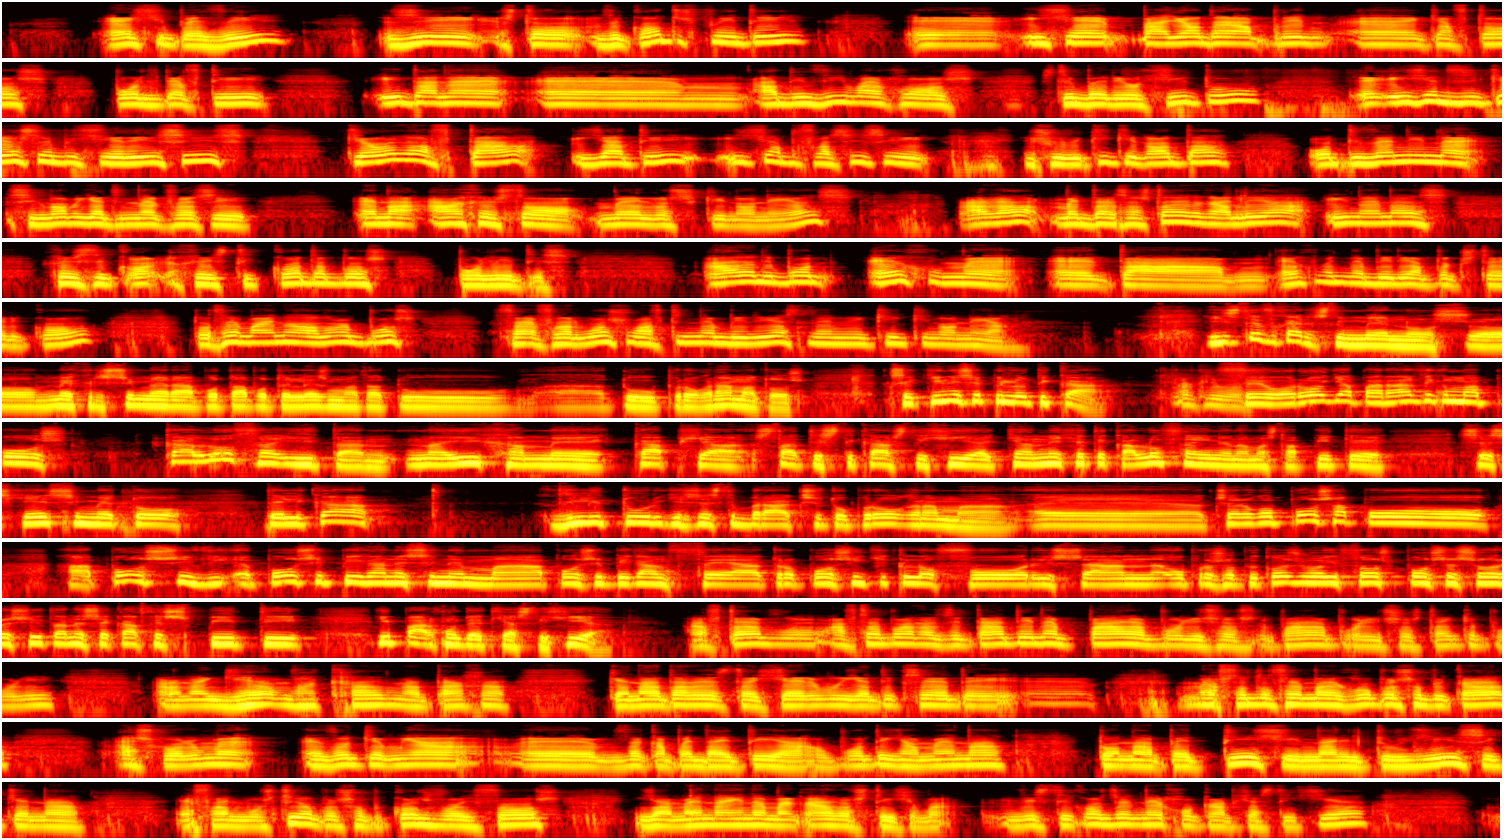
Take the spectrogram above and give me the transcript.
έχει παιδί, ζει στο δικό του σπίτι, ε, είχε παλιότερα πριν ε, και αυτός πολιτευτεί ήταν ε, αντιδήμαρχος στην περιοχή του, ε, είχε τις δικές του επιχειρήσεις και όλα αυτά γιατί είχε αποφασίσει η σουρική κοινότητα ότι δεν είναι, συγγνώμη για την έκφραση, ένα άχρηστο μέλος της κοινωνίας, αλλά με τα σωστά εργαλεία είναι ένας χρηστικό, χρηστικότατος πολίτης. Άρα λοιπόν έχουμε, ε, τα, έχουμε την εμπειρία από το εξωτερικό. Το θέμα είναι να δούμε πώς θα εφαρμόσουμε αυτή την εμπειρία στην ελληνική κοινωνία. Είστε ευχαριστημένος ε, μέχρι σήμερα από τα αποτελέσματα του, του προγράμματος; Ξεκίνησε πιλωτικά. Ακριβώς. Θεωρώ για παράδειγμα πως καλό θα ήταν να είχαμε κάποια στατιστικά στοιχεία και αν έχετε καλό θα είναι να μας τα πείτε σε σχέση με το τελικά λειτουργήσε στην πράξη το πρόγραμμα. Ε, ξέρω εγώ πώς από πόσοι, πόσοι πήγανε σινεμά, πόσοι πήγαν θέατρο, πόσοι κυκλοφόρησαν, ο προσωπικός βοηθός πόσες ώρες ήταν σε κάθε σπίτι. Υπάρχουν τέτοια στοιχεία; Αυτά που, αυτά που αναζητάτε είναι πάρα πολύ, σωστά, πάρα πολύ σωστά και πολύ αναγκαίο μακάρι να τα είχα και να ήταν στα χέρια μου γιατί ξέρετε ε, με αυτό το θέμα εγώ προσωπικά ασχολούμαι εδώ και μια ε, 15 ετία οπότε για μένα το να πετύχει, να λειτουργήσει και να εφαρμοστεί ο προσωπικός βοηθός για μένα είναι μεγάλο στοίχημα. Δυστυχώς δεν έχω κάποια στοιχεία.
